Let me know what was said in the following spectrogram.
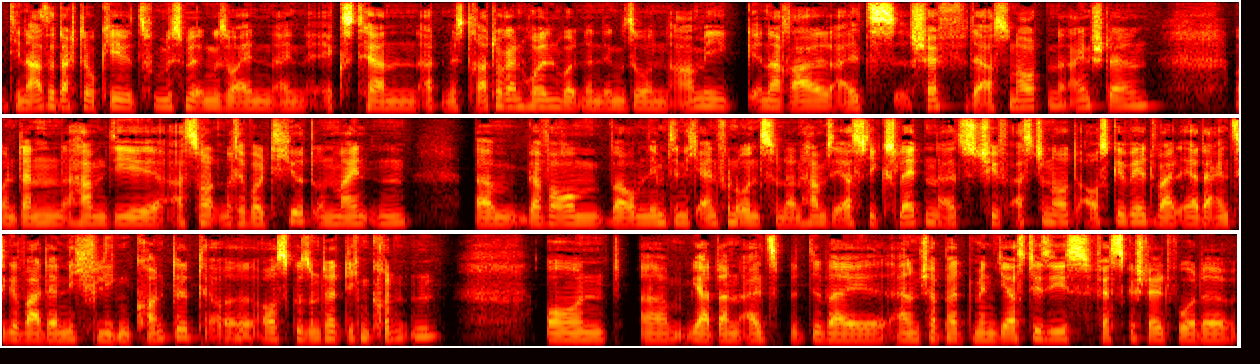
die NASA dachte, okay, jetzt müssen wir irgendwie so einen, einen externen Administrator reinholen, wollten dann irgendwie so einen Army-General als Chef der Astronauten einstellen. Und dann haben die Astronauten revoltiert und meinten, ähm, ja, warum, warum nehmen sie nicht einen von uns? Und dann haben sie erst Dick Slayton als Chief Astronaut ausgewählt, weil er der Einzige war, der nicht fliegen konnte, äh, aus gesundheitlichen Gründen. Und ähm, ja, dann als bei Alan Shepard Meniere's Disease festgestellt wurde,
